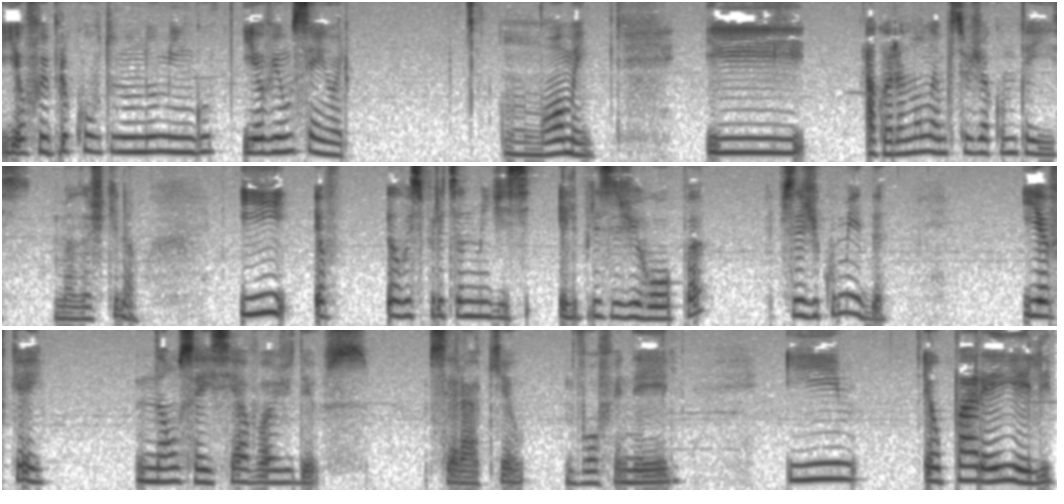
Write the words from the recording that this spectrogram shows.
E eu fui pro culto num domingo e eu vi um senhor, um homem, e agora eu não lembro se eu já contei isso, mas acho que não. E eu, eu, o Espírito Santo me disse: ele precisa de roupa, ele precisa de comida. E eu fiquei: não sei se é a voz de Deus. Será que eu vou ofender ele? E eu parei ele.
